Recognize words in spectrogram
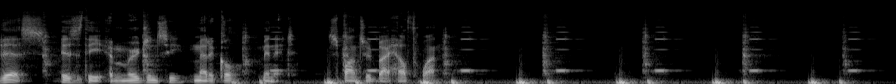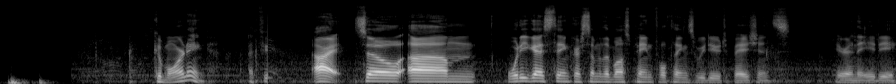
This is the Emergency Medical Minute, sponsored by Health One. Good morning. Feel all right. So, um, what do you guys think are some of the most painful things we do to patients here in the ED?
